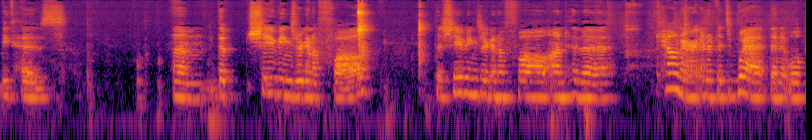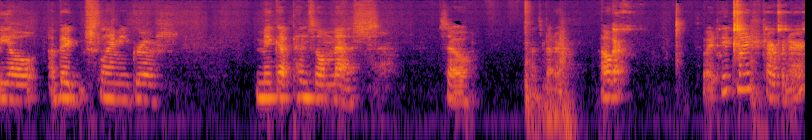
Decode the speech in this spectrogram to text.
because um, the shavings are gonna fall. The shavings are gonna fall onto the counter and if it's wet then it will be a big slimy gross makeup pencil mess. So that's better. Okay. So I take my sharpener.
